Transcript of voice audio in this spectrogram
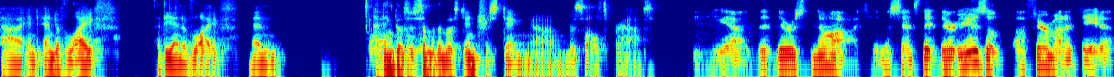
uh, and end of life, at the end of life? And I think those are some of the most interesting uh, results, perhaps. Yeah, th- there's not in the sense that there is a, a fair amount of data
